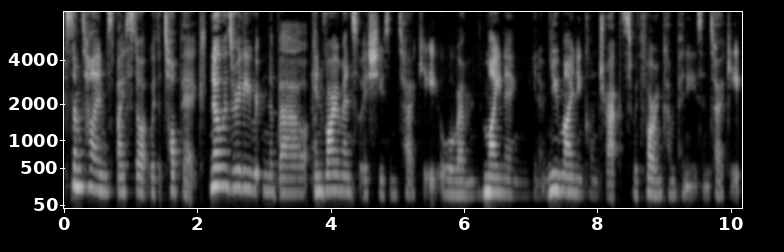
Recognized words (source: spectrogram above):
Sometimes I start with a topic. No one's really written about environmental issues in Turkey or um, mining, you know, new mining contracts with foreign companies in Turkey.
